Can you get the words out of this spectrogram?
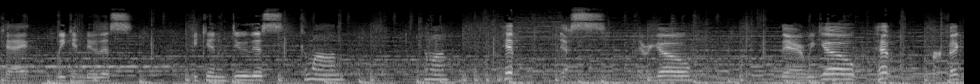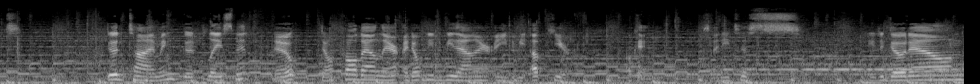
Okay, we can do this. We can do this. Come on. Come on. Hip. Yes. There we go. There we go. Hip. Perfect. Good timing. Good placement. Nope. Don't fall down there. I don't need to be down there. I need to be up here. Okay. So I need to need to go down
